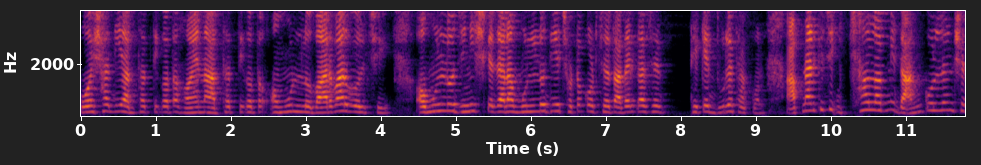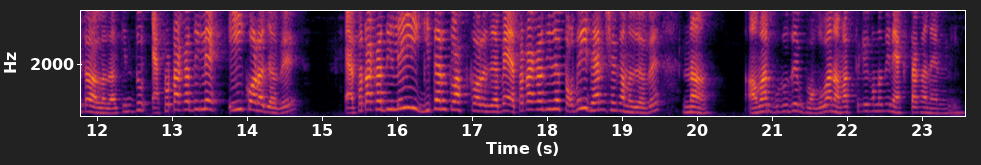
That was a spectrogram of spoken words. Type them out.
পয়সা দিয়ে আধ্যাত্মিকতা হয় না, আধ্যাত্মিকতা অমূল্য। বারবার বলছি, অমূল্য জিনিসকে যারা মূল্য দিয়ে ছোট করছে, তাদের কাছে থেকে দূরে থাকুন। আপনার কিছু ইচ্ছা হলো আপনি দান করলেন, সেটা আলাদা। কিন্তু এত টাকা দিলে এই করা যাবে? এত টাকা দিলেই গীতার ক্লাস করা যাবে? এত টাকা দিলে তবেই ধ্যান শেখানো যাবে? না। আমার গুরুদেব ভগবান আমার থেকে কোনোদিন এক টাকা নেননি।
